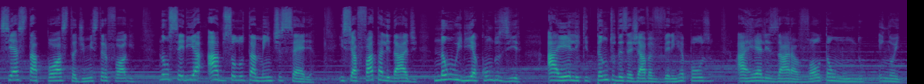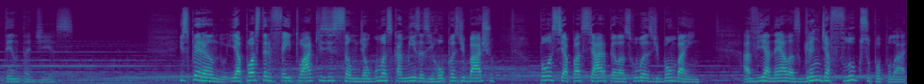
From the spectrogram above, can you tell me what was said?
se esta aposta de Mr. Fogg não seria absolutamente séria e se a fatalidade não o iria conduzir a ele que tanto desejava viver em repouso a realizar a volta ao mundo em 80 dias. Esperando e após ter feito a aquisição de algumas camisas e roupas de baixo, pôs-se a passear pelas ruas de Bombaim. Havia nelas grande afluxo popular,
